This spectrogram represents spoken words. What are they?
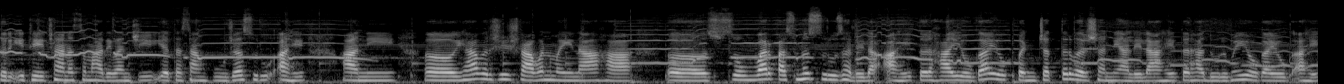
तर इथे छान असं महादेवांची यथासांग पूजा सुरू आहे आणि ह्या वर्षी श्रावण महिना हा सोमवारपासूनच सुरू झालेला आहे. तर हा योगायोग पंच्याहत्तर वर्षांनी आलेला आहे. तर हा दुर्मिळ योगायोग आहे.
